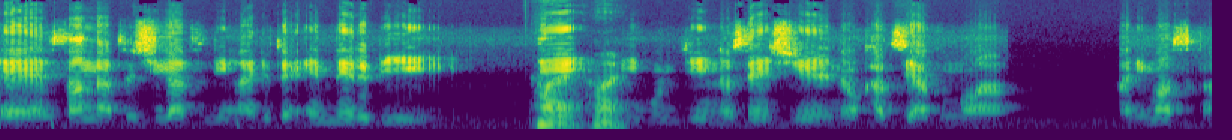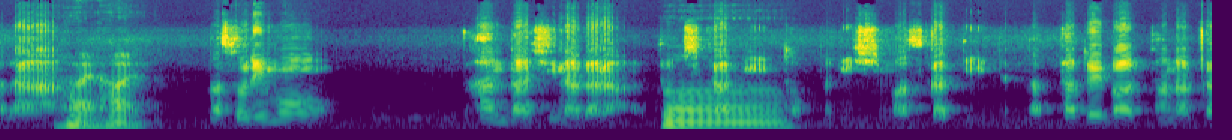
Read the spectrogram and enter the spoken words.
えー、3月、4月に入ると MLB、はいはい、日本人の選手の活躍もありますから、はいはい。まあ、それも判断しながら、どっちかにトップにしますかっていう、例えば田中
